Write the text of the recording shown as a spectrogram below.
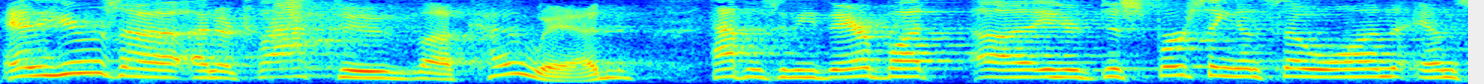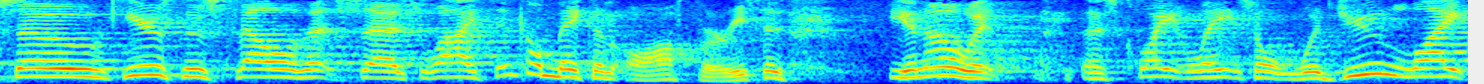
and here's a, an attractive uh, co ed happens to be there, but uh, you're dispersing and so on. And so here's this fellow that says, Well, I think I'll make an offer. He says, You know, it, it's quite late, so would you like,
